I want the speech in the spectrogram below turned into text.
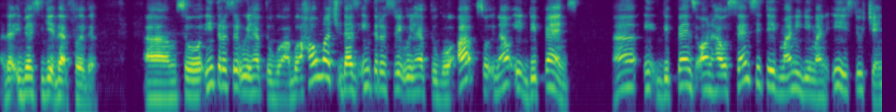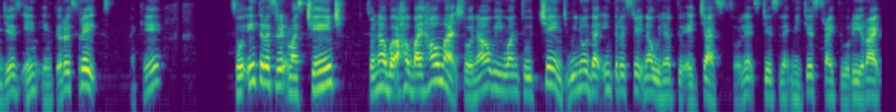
Uh, that investigate that further. Um, so interest rate will have to go up. But how much does interest rate will have to go up? So now it depends. Uh, it depends on how sensitive money demand is to changes in interest rate. Okay. So interest rate must change. So now but how, by how much? So now we want to change. We know that interest rate now will have to adjust. So let's just, let me just try to rewrite.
